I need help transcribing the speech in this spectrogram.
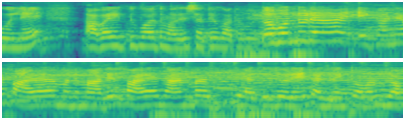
বলে আবার একটু পর তোমাদের সাথে কথা বলব। তো বন্ধুরা এখানে পাড়ায় মানে মাদের পাড়ায় গান বাজছে এত জোরে তার জন্য একটু আমার ব্লগ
